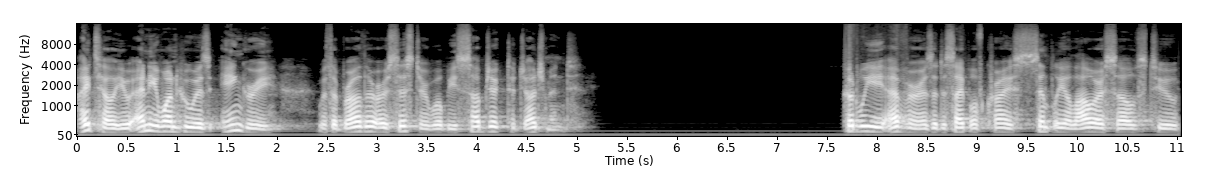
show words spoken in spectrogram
I tell you, anyone who is angry with a brother or sister will be subject to judgment. Could we ever, as a disciple of Christ, simply allow ourselves to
